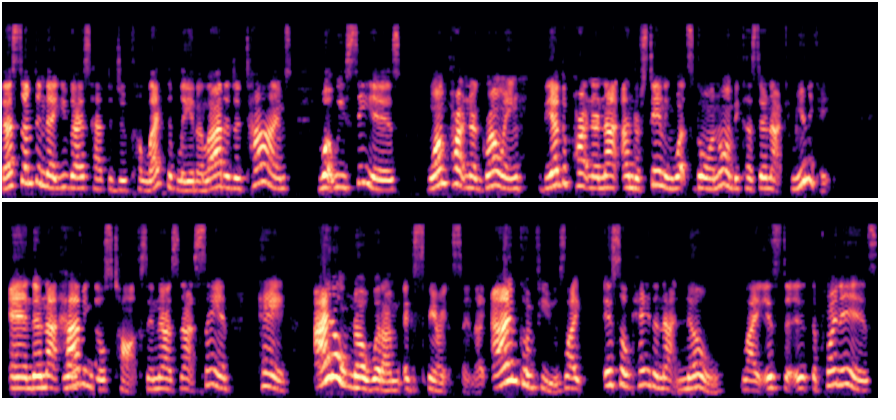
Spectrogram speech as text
That's something that you guys have to do collectively. And a lot of the times, what we see is one partner growing, the other partner not understanding what's going on because they're not communicating and they're not having those talks. And they're not saying, hey, I don't know what I'm experiencing. Like, I'm confused. Like, it's okay to not know. Like, it's the, it, the point is,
